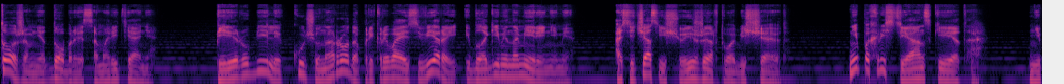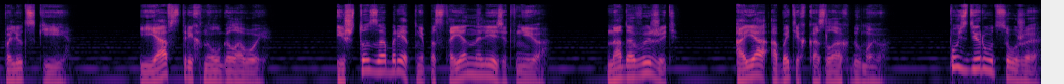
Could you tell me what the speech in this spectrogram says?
Тоже мне добрые самаритяне. Перерубили кучу народа, прикрываясь верой и благими намерениями. А сейчас еще и жертву обещают. Не по-христиански это, не по-людски. Я встряхнул головой. И что за бред мне постоянно лезет в нее? Надо выжить. А я об этих козлах думаю. Пусть дерутся уже.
